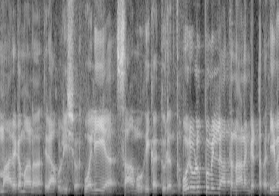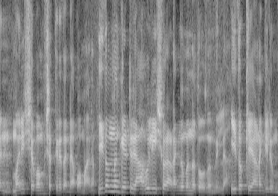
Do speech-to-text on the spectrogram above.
മാരകമാണ് രാഹുൽ ഈശ്വർ. വലിയ സാമൂഹിക ദുരന്തം. ഒരു ഉളുപ്പുമില്ലാത്ത നാണം കെട്ടവൻ. ഇവൻ മനുഷ്യവംശത്തിന് തന്നെ അപമാനം. ഇതൊന്നും കേട്ട് രാഹുൽ ഈശ്വർ അടങ്ങുമെന്ന് തോന്നുന്നില്ല. ഇതൊക്കെയാണെങ്കിലും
